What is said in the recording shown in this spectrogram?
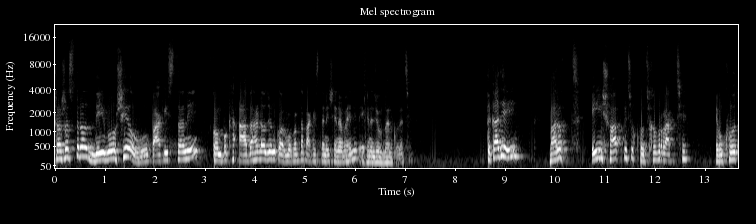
সশস্ত্র দিবসেও পাকিস্তানি কমপক্ষে আধা ডজন কর্মকর্তা পাকিস্তানি সেনাবাহিনীর এখানে যোগদান করেছে। তো কাজেই ভারত এই সব কিছু খোঁজ খবর রাখছে। এবং খোঁজ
